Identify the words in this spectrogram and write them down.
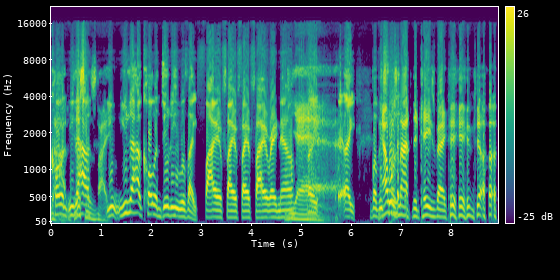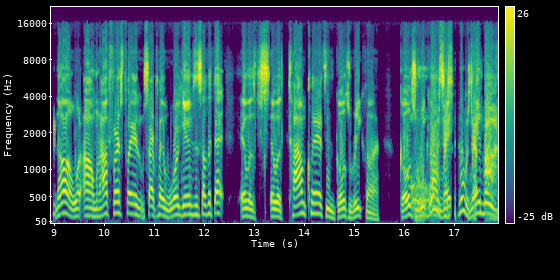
Call Nah, of, you know how was like you you know how Call of Duty was like fire, fire, fire, fire right now. yeah. like, like but that was not the case back then. dog. No, when, um, when I first played, started playing war games and stuff like that, it was it was Tom Clancy's Ghost Recon, Ghost Oh, what Recon, was Ra- what was? Rainbow, Ah,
